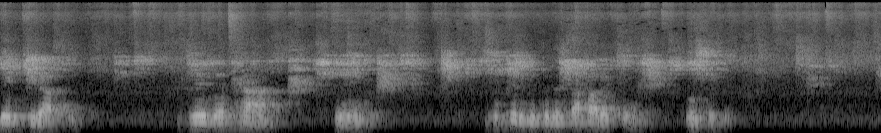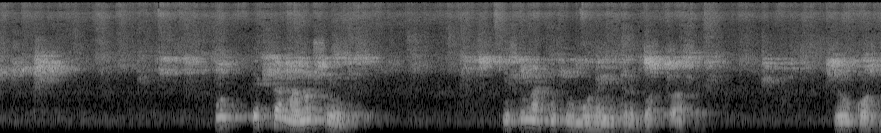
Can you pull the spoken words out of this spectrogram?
ব্যক্তির আছে। যে ব্যথা সে বুকের ভিতরে চাপা রেখে চলতেছে। প্রত্যেকটা মানুষের কিছু না কিছু মনের ভিতরে কষ্ট আছে। কেউ কষ্ট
